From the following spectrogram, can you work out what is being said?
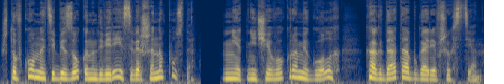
что в комнате без окон и дверей совершенно пусто. Нет ничего, кроме голых, когда-то обгоревших стен.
